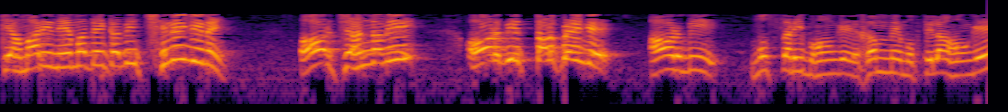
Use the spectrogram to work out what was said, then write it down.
کہ ہماری نعمتیں کبھی چھنیں گی نہیں اور جہنمی اور بھی تڑپیں گے اور بھی مسترب ہوں گے، غم میں مبتلا ہوں گے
